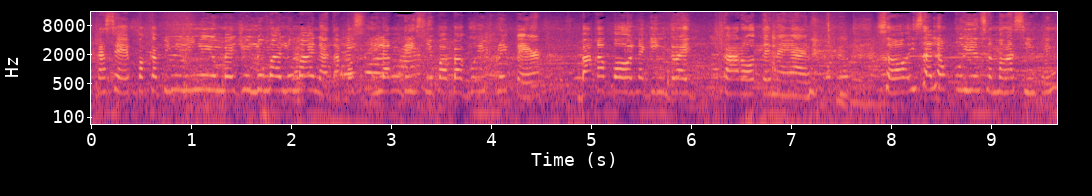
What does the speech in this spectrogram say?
Kasi pagka pinili nyo yung medyo luma-luma na, tapos ilang days nyo pa bago i-prepare, baka po naging dried karote na yan. so, isa lang po yun sa mga simpleng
